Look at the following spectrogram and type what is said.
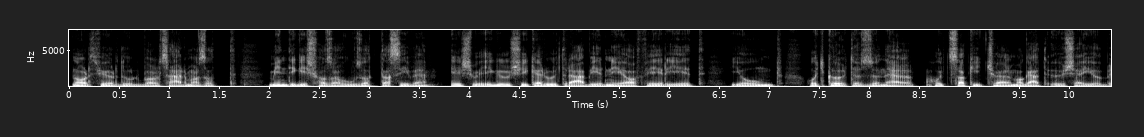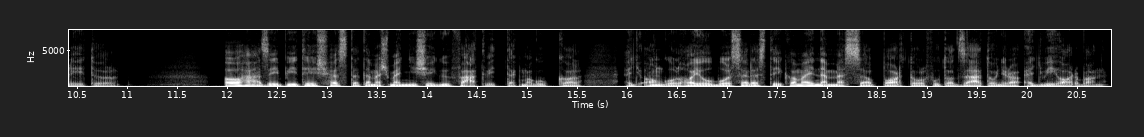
Nordfjördurból származott, mindig is hazahúzott a szíve, és végül sikerült rábírnia a férjét, Jónt, hogy költözzön el, hogy szakítsa el magát ősei öblétől. A házépítéshez tetemes mennyiségű fát vittek magukkal. Egy angol hajóból szerezték, amely nem messze a parttól futott zátonyra egy viharban.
